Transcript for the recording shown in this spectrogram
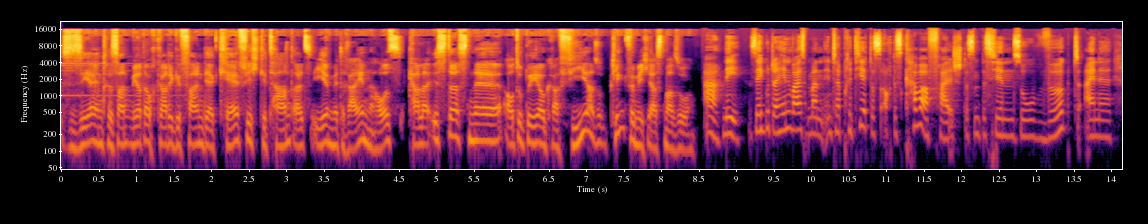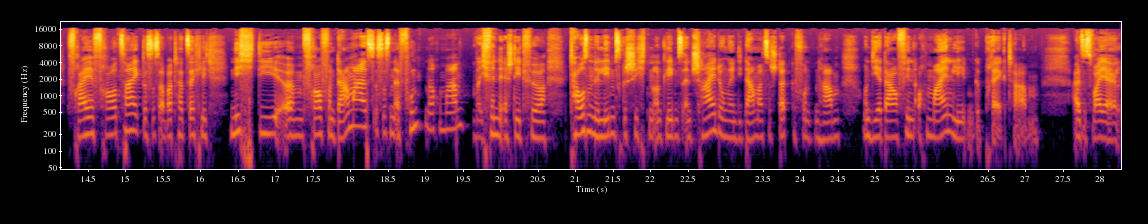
Sehr interessant. Mir hat auch gerade gefallen, der Käfig getarnt als Ehe mit Reihenhaus. Carla, ist das eine Autobiografie? Also klingt für mich erstmal so. Ah, nee, sehr guter Hinweis. Man interpretiert das auch das Cover falsch, das ein bisschen so wirkt, eine freie Frau zeigt. Das ist aber tatsächlich nicht die ähm, Frau von damals. Es ist ein erfundener Roman. Aber ich finde, er steht für tausende Lebensgeschichten und Lebensentscheidungen, die damals so stattgefunden haben und die ja daraufhin auch mein Leben geprägt haben. Also es war ja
